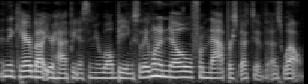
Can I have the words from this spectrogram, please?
and they care about your happiness and your well being. So they want to know from that perspective as well.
